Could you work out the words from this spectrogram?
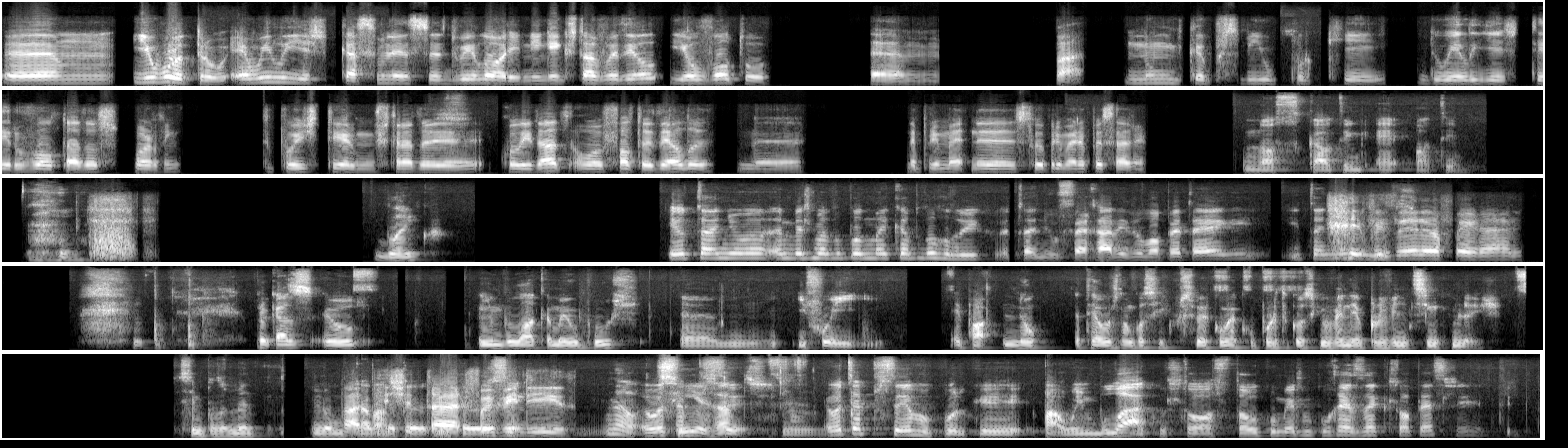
Um, e o outro é o Elias, que à semelhança do Ilori, ninguém gostava dele e ele voltou. Um, pá, nunca percebi o porquê do Elias ter voltado ao Sporting depois de ter mostrado a qualidade ou a falta dela na, na, prime- na sua primeira passagem. O nosso scouting é ótimo. Blanco. Eu tenho a mesma dupla de make-up do Rodrigo. Eu tenho o Ferrari do Lopetegui e tenho o Pois era o Ferrari. Por acaso, eu embolar também o push hum, e foi. Epá, não, até hoje não consigo perceber como é que o Porto conseguiu vender por 25 milhões. Simplesmente não me Pá, cabe deixa estar, foi cabeça. vendido. Não, eu até Sim, percebo. exato. Não- Eu até percebo, porque pá, o Embolá custou ao Stoke o mesmo que o Rezé custou ao PSG. Tipo,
